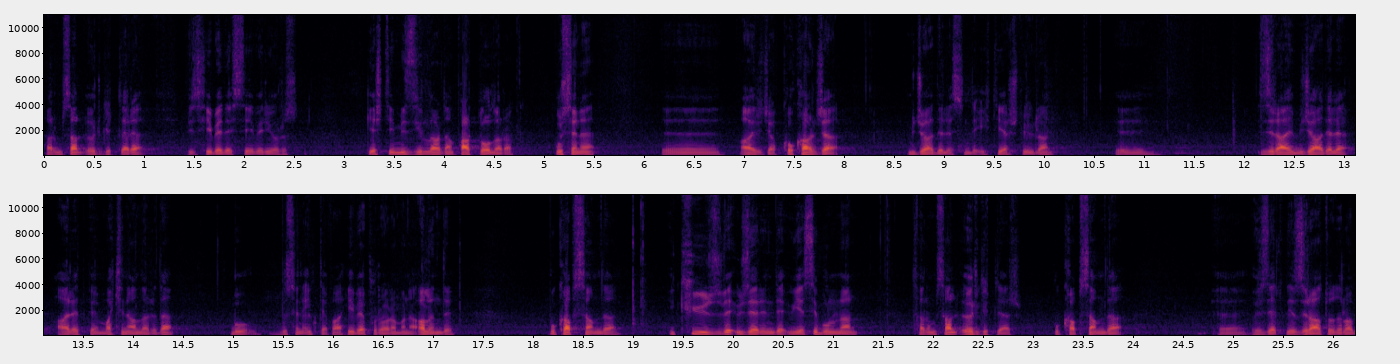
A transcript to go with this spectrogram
Tarımsal örgütlere biz hibe desteği veriyoruz. Geçtiğimiz yıllardan farklı olarak bu sene e, ayrıca kokarca mücadelesinde ihtiyaç duyulan e, zirai mücadele alet ve makinaları da bu, bu sene ilk defa hibe programına alındı. Bu kapsamda 200 ve üzerinde üyesi bulunan tarımsal örgütler bu kapsamda e, özellikle ziraat odala-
